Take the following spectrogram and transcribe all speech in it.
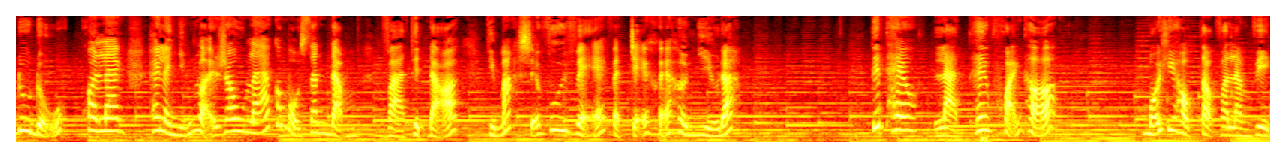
đu đủ, khoai lang hay là những loại rau lá có màu xanh đậm và thịt đỏ thì mắt sẽ vui vẻ và trẻ khỏe hơn nhiều đó. Tiếp theo là thêm khoảng thở. Mỗi khi học tập và làm việc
